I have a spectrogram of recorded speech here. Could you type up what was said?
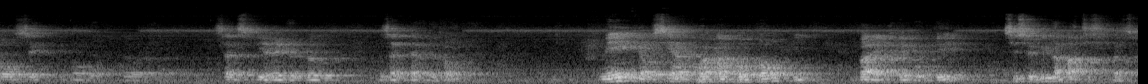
dans euh, s'inspirer de nos intervenants. Mais il y a aussi un point important qui va être évoqué, c'est celui de la participation.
